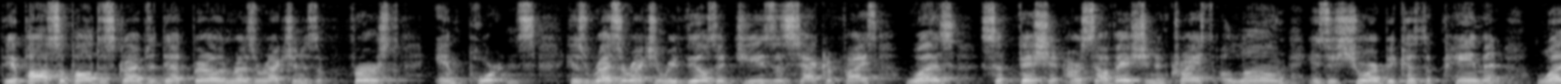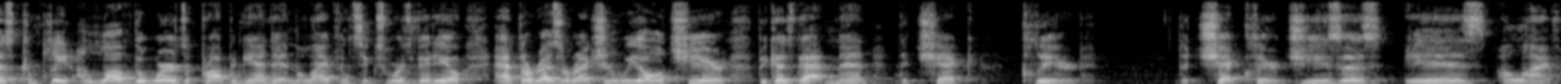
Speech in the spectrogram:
The Apostle Paul describes the death, burial, and resurrection as of first importance. His resurrection reveals that Jesus' sacrifice was sufficient. Our salvation in Christ alone is assured because the payment was complete. I love the words of Propaganda in the Life in Six Words video. At the resurrection, we all cheered because that meant the check cleared. The check cleared. Jesus is alive.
